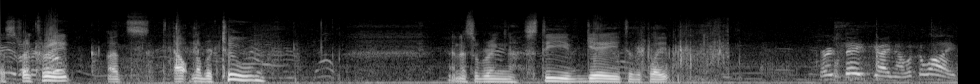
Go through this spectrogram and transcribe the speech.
That's strike three. That's out number two. And this will bring Steve Gay to the plate. First base guy now. Look alive.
